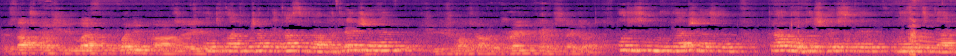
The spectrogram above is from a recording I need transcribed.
Because that's when she left the wedding party, Pentru că atunci a plecat de la petrecere, she just wanted to have a drink and a cigarette. pur și simplu vrea și ea să tragă o dușcă și să fumeze țigară.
